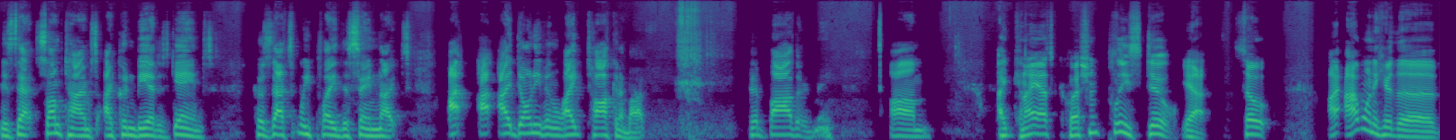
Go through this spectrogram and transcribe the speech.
is that sometimes I couldn't be at his games because that's we played the same nights. I, I I don't even like talking about it. It bothered me. Um, I, can I ask a question? please do. Yeah. So I, I want to hear the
